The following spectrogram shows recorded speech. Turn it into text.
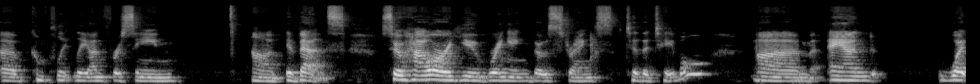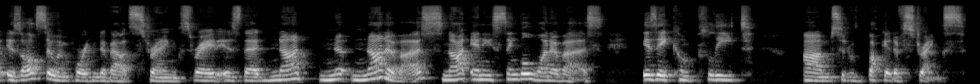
of completely unforeseen um, events. So, how are you bringing those strengths to the table? Um, and what is also important about strengths, right, is that not none of us, not any single one of us, is a complete um, sort of bucket of strengths,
